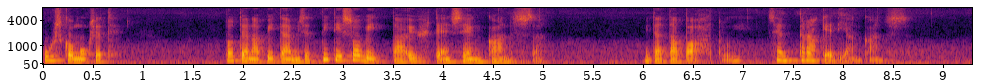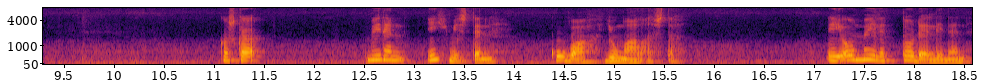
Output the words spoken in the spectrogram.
uskomukset, totena pitämiset piti sovittaa yhteen sen kanssa, mitä tapahtui, sen tragedian kanssa. Koska meidän ihmisten kuva Jumalasta ei ole meille todellinen,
